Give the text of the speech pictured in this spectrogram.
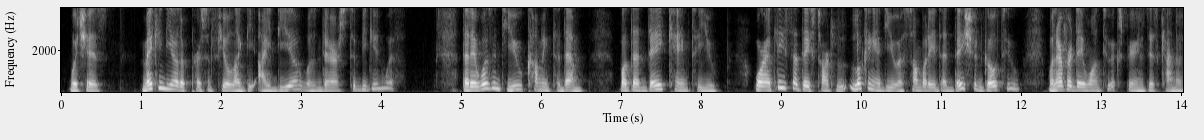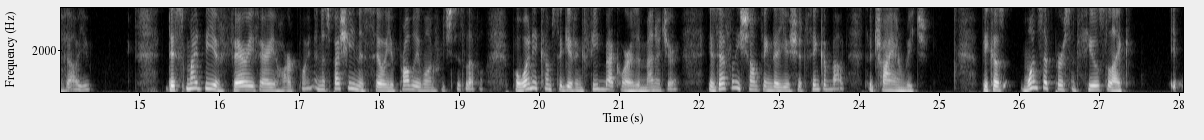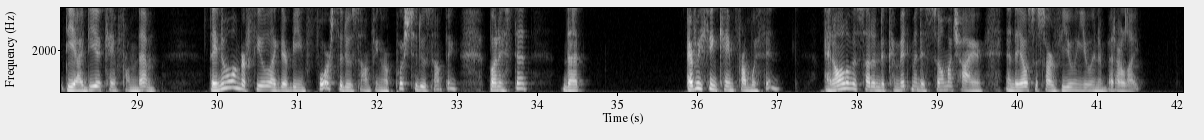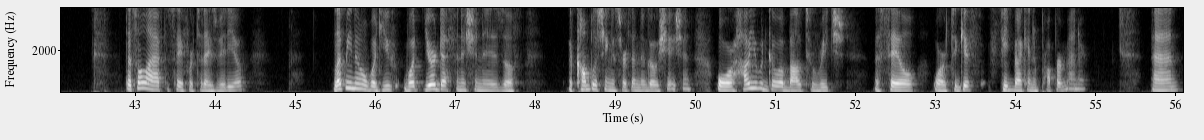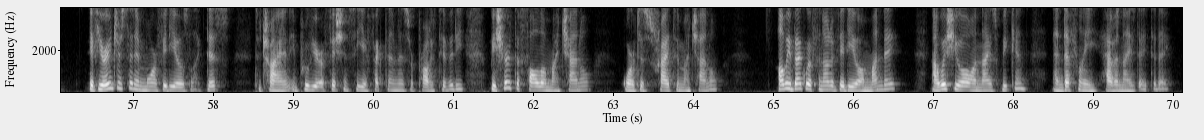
which is making the other person feel like the idea was theirs to begin with. That it wasn't you coming to them, but that they came to you. Or at least that they start looking at you as somebody that they should go to whenever they want to experience this kind of value. This might be a very, very hard point, and especially in a sale, you probably won't reach this level. But when it comes to giving feedback or as a manager, it's definitely something that you should think about to try and reach. Because once a person feels like the idea came from them, they no longer feel like they're being forced to do something or pushed to do something, but instead that everything came from within. And all of a sudden, the commitment is so much higher, and they also start viewing you in a better light. That's all I have to say for today's video. Let me know what you what your definition is of accomplishing a certain negotiation, or how you would go about to reach a sale or to give feedback in a proper manner. And if you're interested in more videos like this to try and improve your efficiency, effectiveness, or productivity, be sure to follow my channel or to subscribe to my channel. I'll be back with another video on Monday. I wish you all a nice weekend and definitely have a nice day today.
